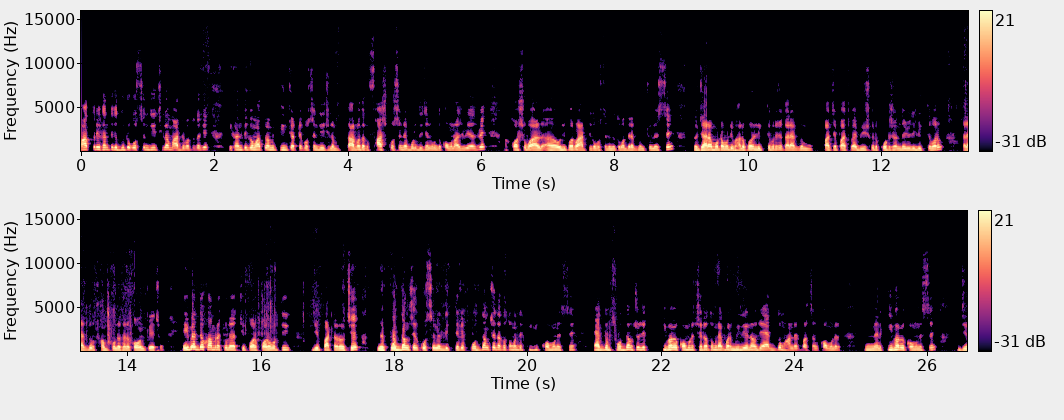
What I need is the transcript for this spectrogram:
মাত্র এখান থেকে দুটো কোশ্চেন দিয়েছিলাম আর্যবর্ত থেকে। এখান থেকে মাত্র আমি তিন, চারটে কোশ্চেন দিয়েছিলাম। তার মধ্যে ফার্স্ট কোশ্চেনটা বলে দিয়েছিলাম, কিন্তু কমন আসবে আসবে। কষ্ট অলিপর্ব আর্থিক অবস্থা কিন্তু তোমাদের একদম চলে এসেছে। তো যারা মোটামুটি ভালো করে লিখতে পেরেছ, তারা একদম পাঁচে পাঁচ পায়, বিশেষ করে কোটেশন যদি লিখতে পারো, তারা একদম সম্পূর্ণ এখানে কমন পেয়েছ। এইবার দেখো আমরা চলে যাচ্ছি পর- পরবর্তী যে পার্টটা রয়েছে পদ্মাংশের কোশ্চেনের দিক থেকে। পদ্মাংশে দেখো তোমাদের কী কী কমন এসছে। একদম পদ্যাংশ যে কীভাবে কমন সেটা তোমরা একবার মিলিয়ে নাও যে একদম হান্ড্রেড পার্সেন্ট কমনের মানে কীভাবে কমন এসছে। যে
